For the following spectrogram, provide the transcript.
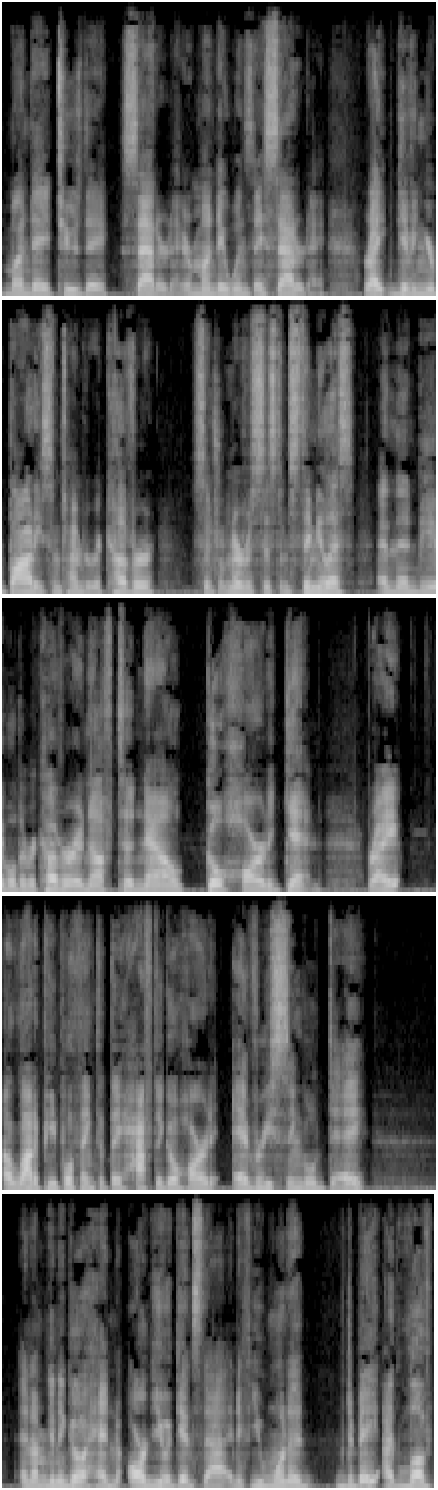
Monday, Tuesday, Saturday, or Monday, Wednesday, Saturday, right? Giving your body some time to recover, central nervous system stimulus, and then be able to recover enough to now go hard again, right? A lot of people think that they have to go hard every single day. And I'm going to go ahead and argue against that. And if you want to debate, I'd love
